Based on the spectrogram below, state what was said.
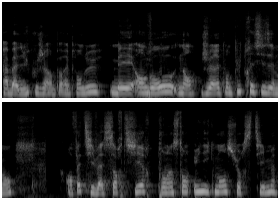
Ah bah du coup j'ai un peu répondu, mais en gros non, je vais répondre plus précisément. En fait, il va sortir pour l'instant uniquement sur Steam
